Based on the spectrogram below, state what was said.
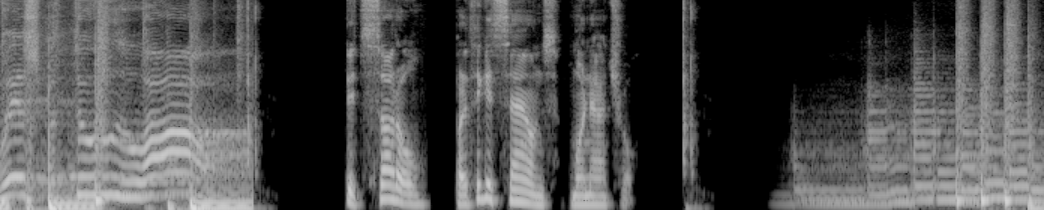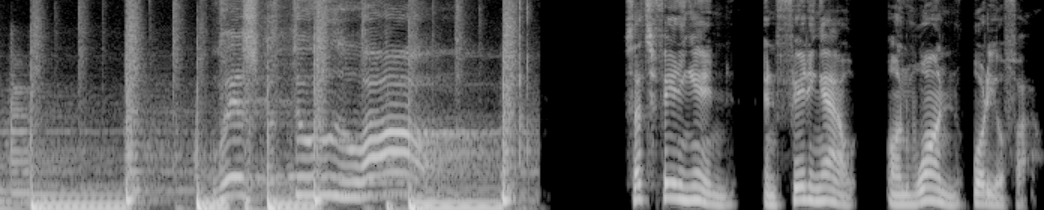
Whisper through the wall. It's subtle, but I think it sounds more natural. Whisper through the wall. So that's fading in and fading out on one audio file.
